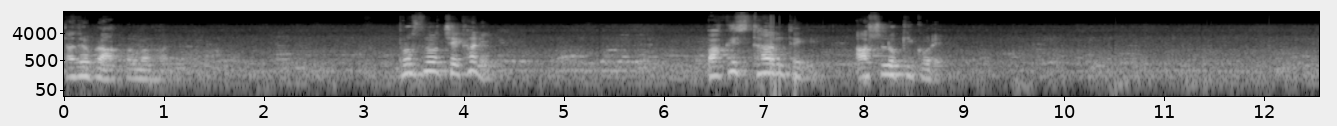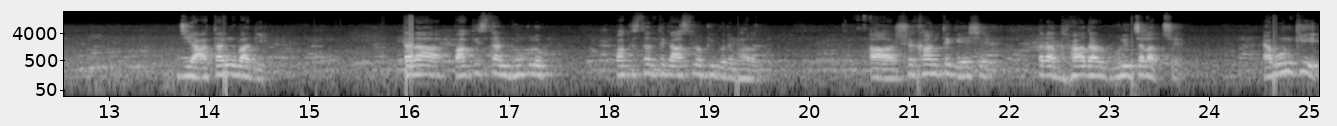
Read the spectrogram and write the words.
তাদের উপর আক্রমণ হয়। প্রশ্ন হচ্ছে এখানে, পাকিস্তান থেকে আসলো কি করে? যে আতঙ্কবাদী, তারা পাকিস্তান ঢুকলো, পাকিস্তান থেকে আসলো কি করে ভারতে? আর সেখান থেকে এসে তারা ধারাধার গুলি চালাচ্ছে। এমনকি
